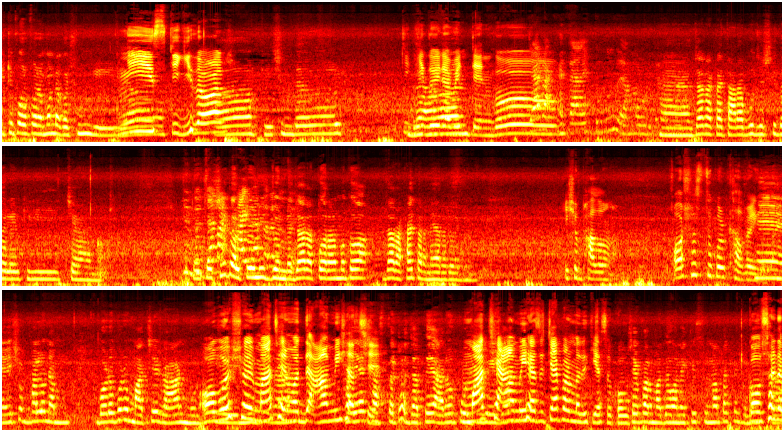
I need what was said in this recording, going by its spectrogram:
একটু পর পরে মনটা করে শুনবি নিস কি কি আহ, কি সুন্দর। কি কি দইরা বেনটেন গো। হ্যাঁ যারা খায় তারা বুঝে শীতলের কি চান। হচ্ছে শীতল প্রেমীর জন্য যারা তোরার মতো যারা খায় তারা এসব ভালো না। অস্বাস্থ্যকর খাবার হ্যাঁ এসব ভালো না। বড় বড় মাছের রান অবশ্যই মাছের মধ্যে আমিষ আছে। স্বাস্থ্যটা যাতে আরও মাছে আমিষ আছে চেপার মধ্যে কি আছে কৌ চেপার মধ্যে অনেক কিছু না থাকে কৌসাটা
